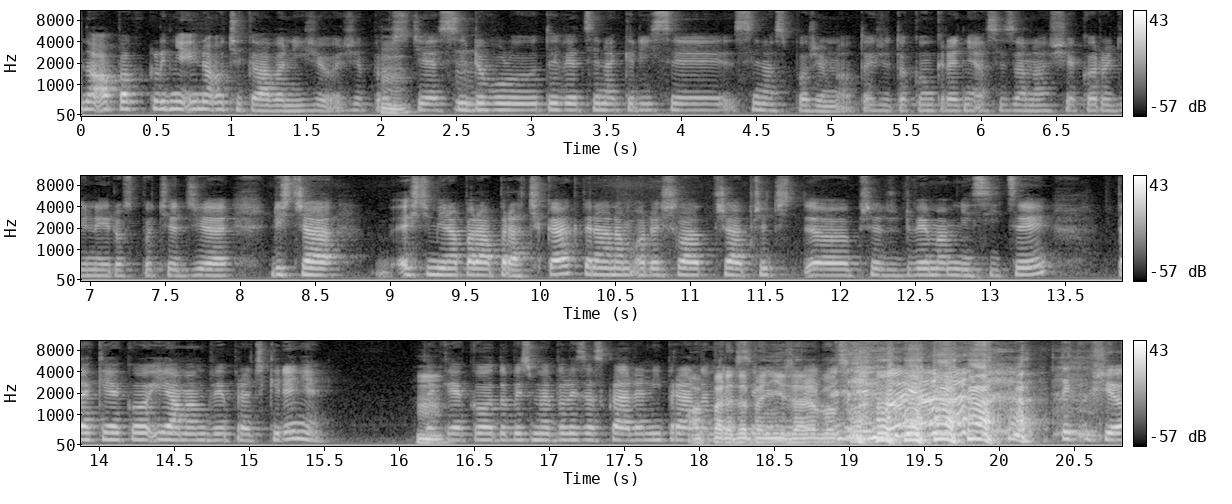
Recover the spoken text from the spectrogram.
no a pak klidně i na očekávaný, že, jo? že hmm. prostě hmm. si hmm. dovoluju ty věci, na které si, si naspořím. No. Takže to konkrétně asi za náš jako rodinný rozpočet, že když třeba ještě mi napadá pračka, která nám odešla třeba před, uh, před dvěma měsíci, tak jako já mám dvě pračky denně. Hmm. Tak jako to bychom byli zaskládaný právě. A perete peníze nebo co? No, Teď už jo,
